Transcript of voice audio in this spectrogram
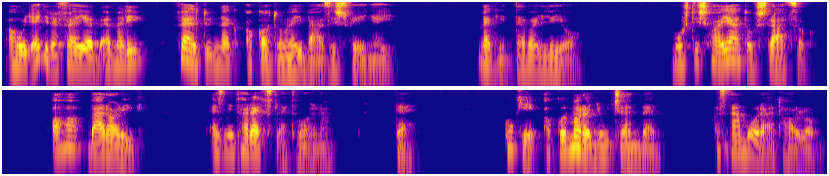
Ahogy egyre feljebb emeli, feltűnnek a katonai bázis fényei. Megint te vagy, Leo. Most is halljátok, srácok? Aha, bár alig. Ez mintha Rex lett volna. Te. Oké, akkor maradjunk csendben. Aztán morát hallom.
